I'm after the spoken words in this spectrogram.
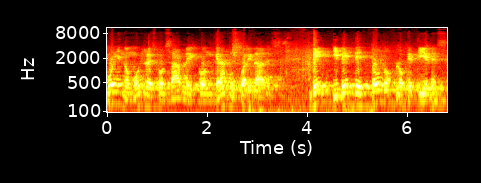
bueno, muy responsable, con grandes cualidades. Ve y vende todo lo que tienes,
